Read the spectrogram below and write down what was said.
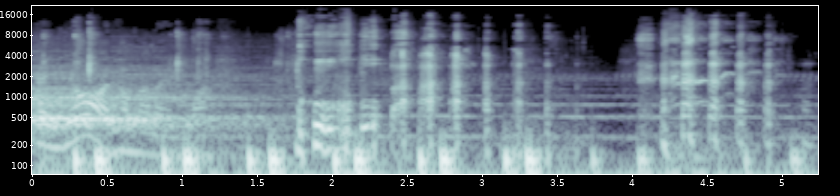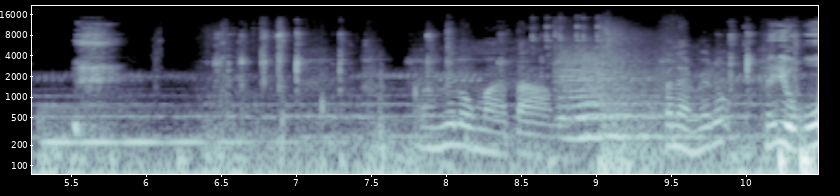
ไอ้ยอดทำอะไรวะ โอ้โหมันไม่ลงมาตามไปไหนไม่รู้แล้วอยู่กู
